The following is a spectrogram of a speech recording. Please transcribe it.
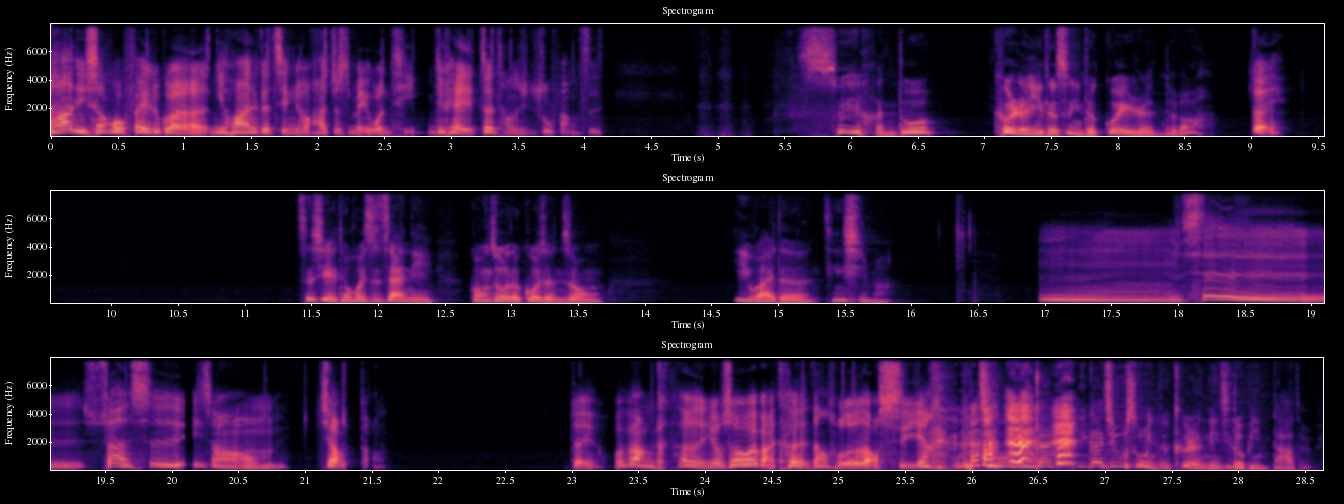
然后你生活费，如果你花这个金额的话，就是没问题，你就可以正常去租房子。所以很多客人也都是你的贵人，对吧？对，这些也都会是在你工作的过程中意外的惊喜吗？嗯，是算是一种教导。对我会把客人，有时候会把客人当成我的老师一样。诶几乎应该应该几乎所有你的客人年纪都比你大，对不对？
